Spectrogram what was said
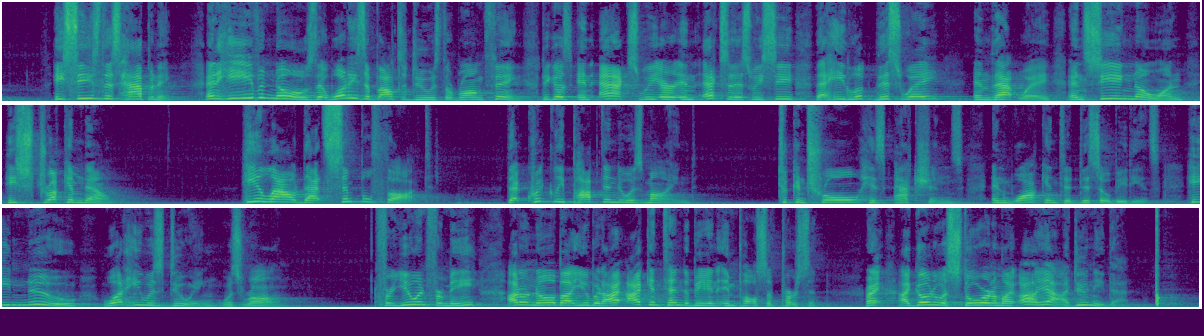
He sees this happening. And he even knows that what he's about to do is the wrong thing. Because in Acts, we or in Exodus, we see that he looked this way and that way, and seeing no one, he struck him down. He allowed that simple thought that quickly popped into his mind to control his actions and walk into disobedience. He knew what he was doing was wrong. For you and for me, I don't know about you, but I, I can tend to be an impulsive person, right? I go to a store and I'm like, oh, yeah, I do need that.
